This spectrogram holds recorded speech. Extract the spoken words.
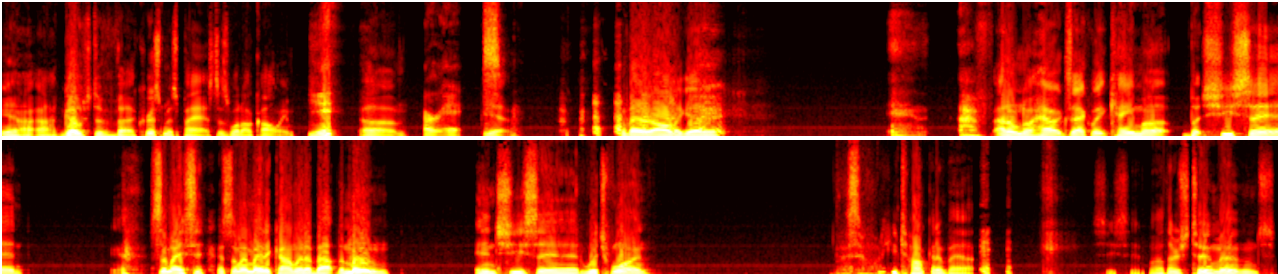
you know, ghost of uh, Christmas past is what I'll call him. yeah. Um, Her ex. yeah, they were all together. And I, I don't know how exactly it came up, but she said somebody said, somebody made a comment about the moon, and she said, "Which one?" I said, "What are you talking about?" she said, "Well, there's two moons."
